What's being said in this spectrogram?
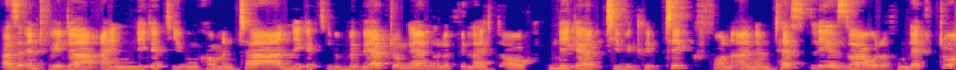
also entweder einen negativen Kommentar, negative Bewertungen oder vielleicht auch negative Kritik von einem Testleser oder vom Lektor.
